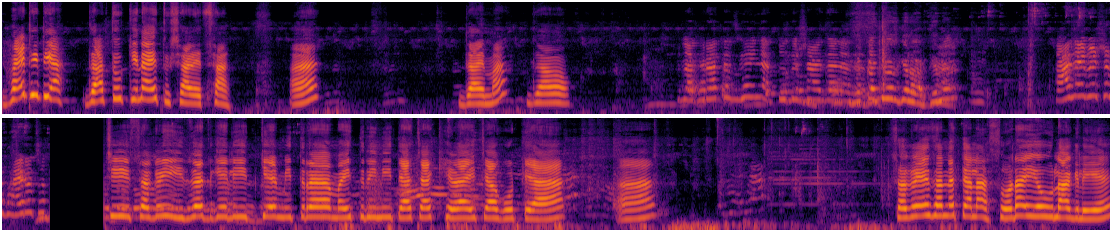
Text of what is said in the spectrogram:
होय टिट्या. जातो की नाही तू शाळेत सांग. आ? जाय मा जाव तुला घरातच घेईन ना तू तर शाळेत जाणार एका दिवस गेला वाटते ना? काण्यापेक्षा बाहेरच होत. ची सगळी इज्जत गेली इतके मित्र मैत्रिणी त्याच्या खेळायच्या गोट्या. आ? सगळेजण त्याला सोडा येऊ लागले.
